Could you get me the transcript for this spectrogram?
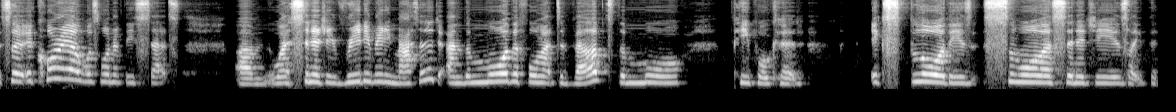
So Ikoria was one of these sets um, where synergy really, really mattered. And the more the format developed, the more people could explore these smaller synergies, like the,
